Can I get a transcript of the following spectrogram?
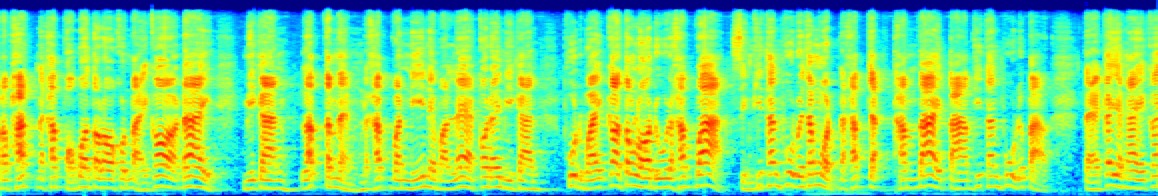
ประพัฒน์นะครับผบตรคนใหม่ก็ได้มีการรับตำแหน่งนะครับ วันนี้ในวันแรกก็ได้มีการพูดไว้ก็ต้องรอดูนะครับ ว่าสิ่งที่ท่านพูดไปทั้งหมดนะครับ จะทำได้ตามที่ท่านพูดหรือเปล่า แต่ก็ยังไงก็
